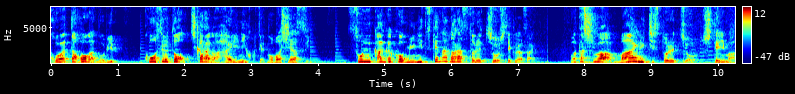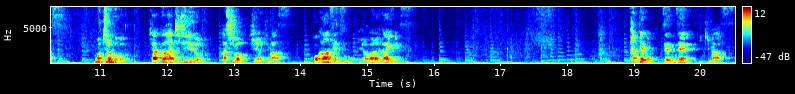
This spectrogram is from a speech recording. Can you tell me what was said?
こうやった方が伸びる。こうすると力が入りにくくて伸ばしやすい。そういう感覚を身につけながらストレッチをしてください。私は毎日ストレッチをしています。もちろんのこと180度足は開きます。股関節も柔らかいです。縦も全然いきます。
